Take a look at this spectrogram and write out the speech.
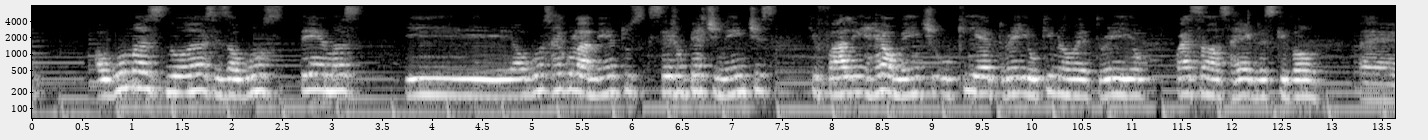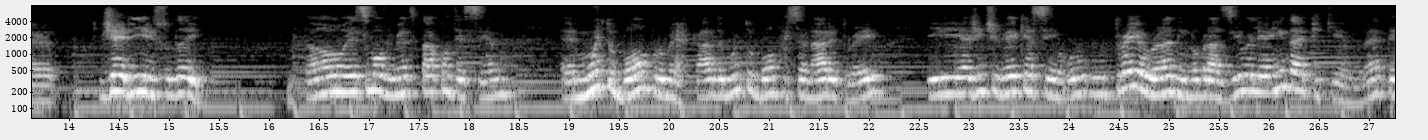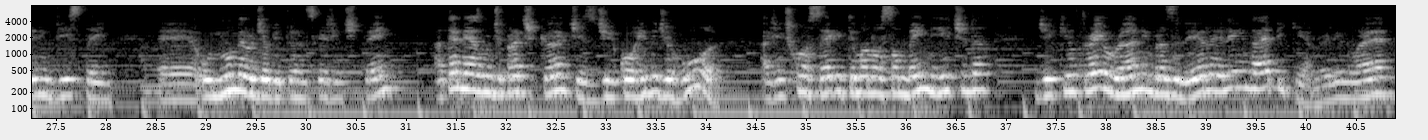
algumas nuances, alguns temas e alguns regulamentos que sejam pertinentes que falem realmente o que é trail, o que não é trail, quais são as regras que vão é, gerir isso daí. Então esse movimento está acontecendo, é muito bom para o mercado, é muito bom para o cenário trail e a gente vê que assim o, o, trail running no Brasil ele ainda é pequeno, né? Tendo em vista aí é, o número de habitantes que a gente tem, até mesmo de praticantes de corrida de rua, a gente consegue ter uma noção bem nítida de que o trail running brasileiro ele ainda é pequeno, ele não é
